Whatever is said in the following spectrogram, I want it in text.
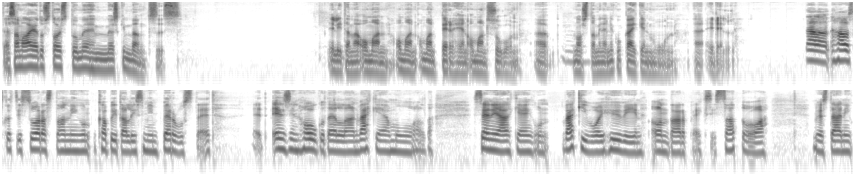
Tämä sama ajatus toistuu myöhemmin myöskin Möntsessä. Eli tämä oman, oman, oman perheen, oman suvun äh, nostaminen niin kuin kaiken muun äh, edelle. Täällä on hauskasti suorastaan niin kuin kapitalismin perusteet. Et ensin houkutellaan väkeä muualta. Sen jälkeen, kun väki voi hyvin, on tarpeeksi satoa. Myös tämä niin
